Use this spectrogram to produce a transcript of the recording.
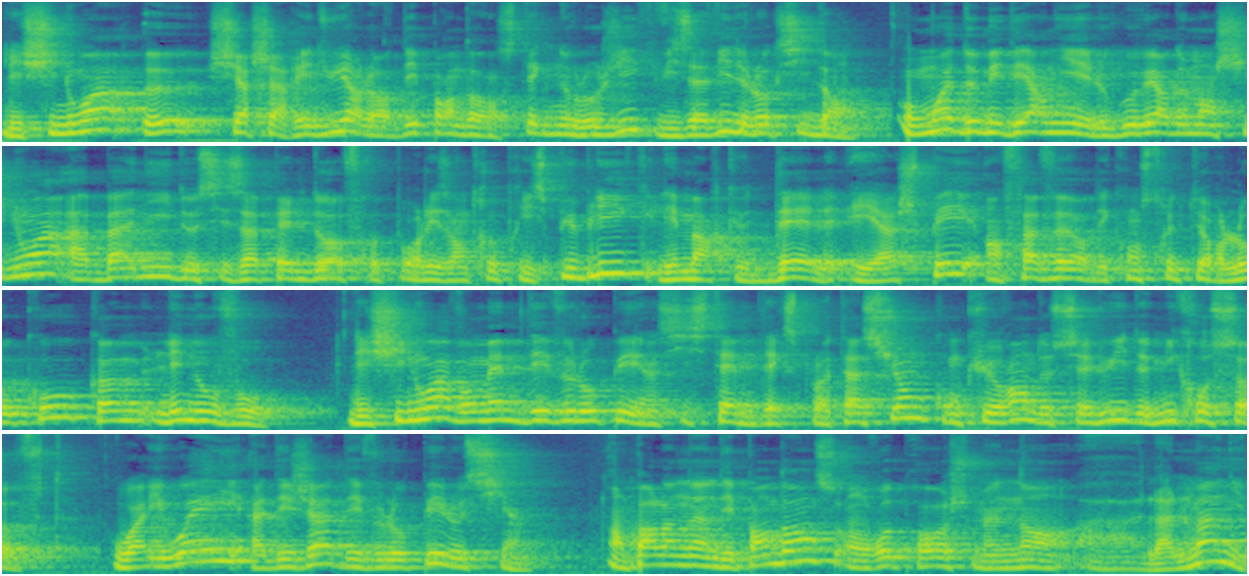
les Chinois, eux, cherchent à réduire leur dépendance technologique vis-à-vis de l'Occident. Au mois de mai dernier, le gouvernement chinois a banni de ses appels d'offres pour les entreprises publiques les marques Dell et HP en faveur des constructeurs locaux comme Lenovo. Les Chinois vont même développer un système d'exploitation concurrent de celui de Microsoft. Huawei a déjà développé le sien. En parlant d'indépendance, on reproche maintenant à l'Allemagne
